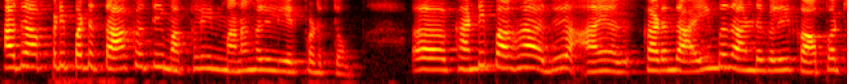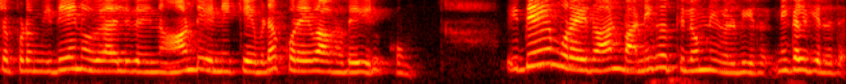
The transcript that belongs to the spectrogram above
அது அப்படிப்பட்ட தாக்கத்தை மக்களின் மனங்களில் ஏற்படுத்தும். கண்டிப்பாக அது அ- கடந்த ஐம்பது ஆண்டுகளில் காப்பாற்றப்படும் இதய நோயாளிகளின் ஆண்டு எண்ணிக்கையை விட குறைவாகவே இருக்கும். இதே முறைதான் வணிகத்திலும் நிகழ்வீர் நிகழ்கிறது.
